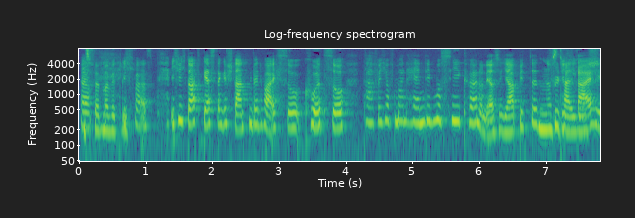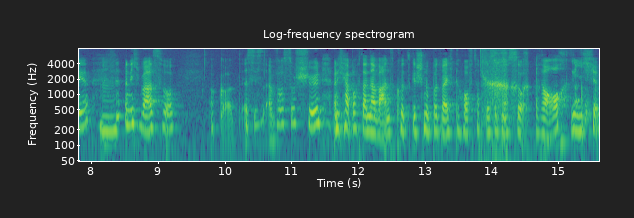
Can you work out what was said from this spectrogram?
Das ja, fällt mir wirklich. Ich weiß. Ich, wie ich dort gestern gestanden bin, war ich so kurz so, darf ich auf mein Handy Musik hören? Und er so, ja, bitte, fühl dich frei hier. Mhm. Und ich war so, Oh Gott, es ist einfach so schön. Und ich habe auch dann an der Wand kurz geschnuppert, weil ich gehofft habe, dass ich noch so Rauch rieche.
